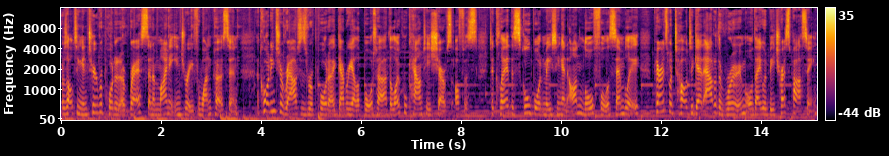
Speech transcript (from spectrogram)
resulting in two reported arrests and a minor injury for one person. According to Reuters reporter Gabriella Borter, the local county sheriff's office declared the school board meeting an unlawful assembly. Parents were told to get out of the room or they would be trespassing.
